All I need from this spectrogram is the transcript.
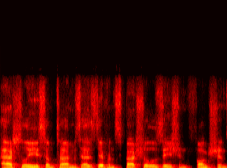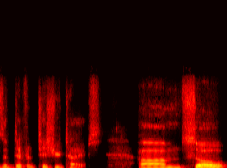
actually sometimes has different specialization functions in different tissue types. Um, so,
